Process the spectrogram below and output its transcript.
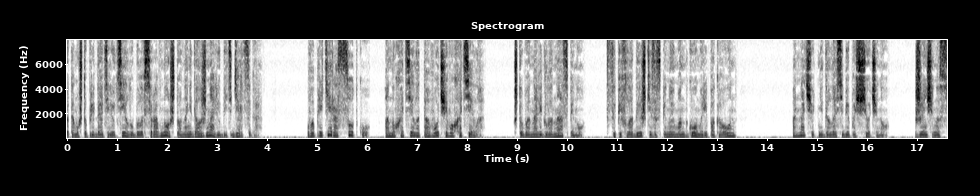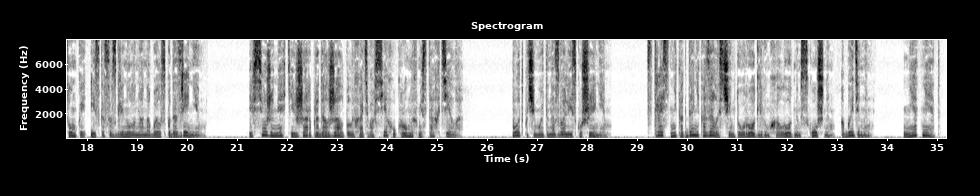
потому что предателю телу было все равно, что она не должна любить герцога. Вопреки рассудку, оно хотело того, чего хотело, чтобы она легла на спину, сцепив лодыжки за спиной Монтгомери, пока он... Она чуть не дала себе пощечину. Женщина с сумкой искоса взглянула на Аннабелл с подозрением. И все же мягкий жар продолжал полыхать во всех укромных местах тела. Вот почему это назвали искушением — Страсть никогда не казалась чем-то уродливым, холодным, скучным, обыденным. Нет-нет.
